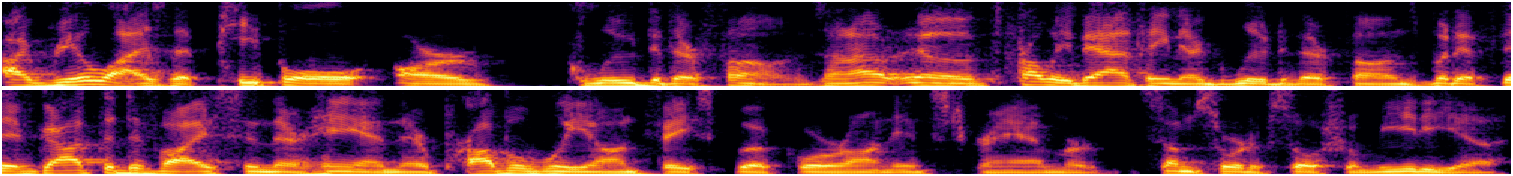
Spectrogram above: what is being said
i realized that people are glued to their phones. And I don't know, it's probably a bad thing they're glued to their phones, but if they've got the device in their hand, they're probably on Facebook or on Instagram or some sort of social media.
